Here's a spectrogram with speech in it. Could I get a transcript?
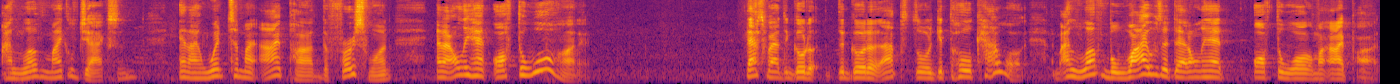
I love Michael Jackson, and I went to my iPod, the first one, and I only had Off the Wall on it. That's why I had to go to to go to the App Store and get the whole catalog. I love him, but why was it that I only had Off the Wall on my iPod?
